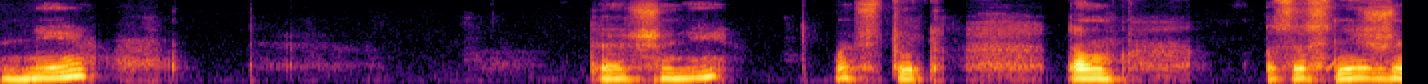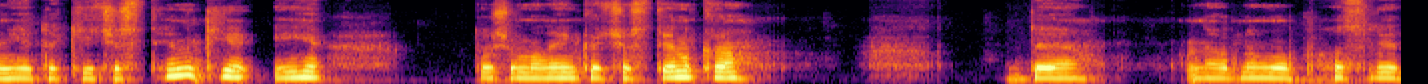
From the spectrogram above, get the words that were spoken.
Ні. Теж ні. Ось тут. Там засніжені такі частинки і дуже маленька частинка, де на одному пазлі,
